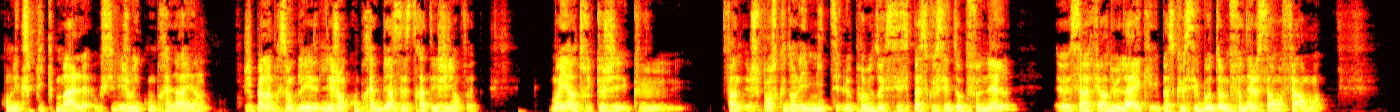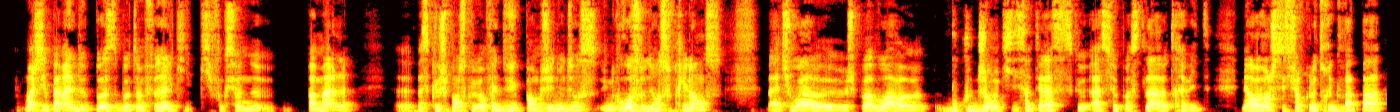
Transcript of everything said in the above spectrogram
qu'on l'explique mal ou si les gens ils comprennent rien. J'ai pas l'impression que les, les, gens comprennent bien ces stratégies en fait. Moi, il y a un truc que j'ai que, enfin, je pense que dans les mythes, le premier truc c'est parce que c'est top funnel, euh, ça va faire du like, et parce que c'est bottom funnel, ça va en faire moins. Moi, j'ai pas mal de posts bottom funnel qui, qui fonctionnent pas mal. Euh, parce que je pense que en fait vu que par exemple j'ai une audience une grosse audience freelance bah tu vois euh, je peux avoir euh, beaucoup de gens qui s'intéressent à ce poste là très vite. Mais en revanche c'est sûr que le truc va pas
